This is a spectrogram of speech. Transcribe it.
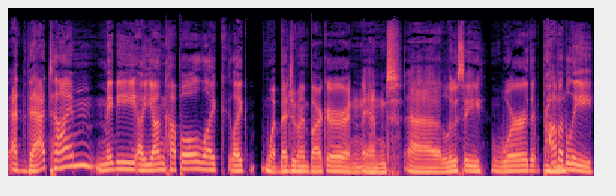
at that time maybe a young couple like like what Benjamin Barker and and uh, Lucy were that probably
